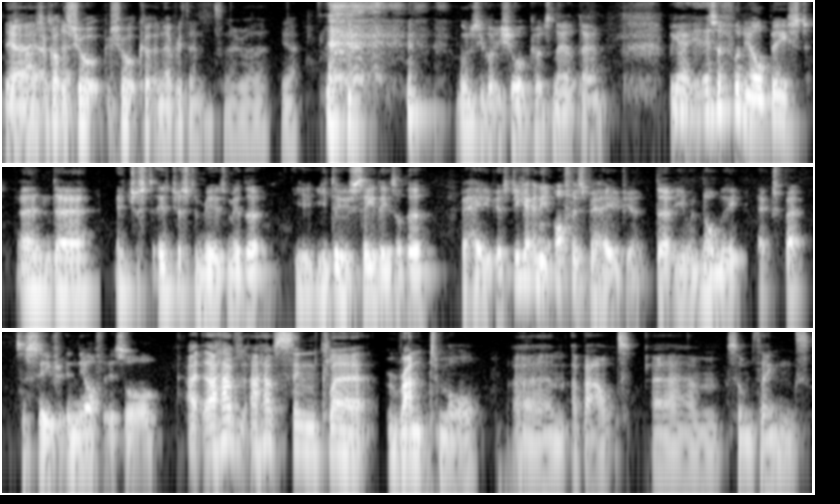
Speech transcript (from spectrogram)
He's Yeah, yeah, I got the it. short shortcut and everything. So uh, yeah, Once you've got your shortcuts nailed down. But yeah, it's a funny old beast, and uh, it just it just amused me that you, you do see these other behaviours. Do you get any office behaviour that you would normally expect to see in the office, or I, I have I have seen Claire rant more um, about um, some things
